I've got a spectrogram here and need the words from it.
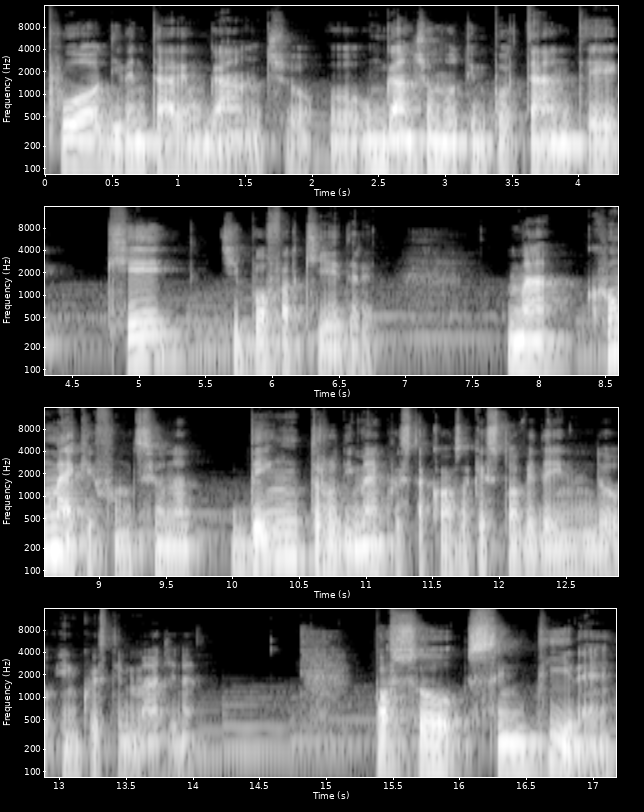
può diventare un gancio, un gancio molto importante che ci può far chiedere, ma com'è che funziona dentro di me questa cosa che sto vedendo in questa immagine? Posso sentire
